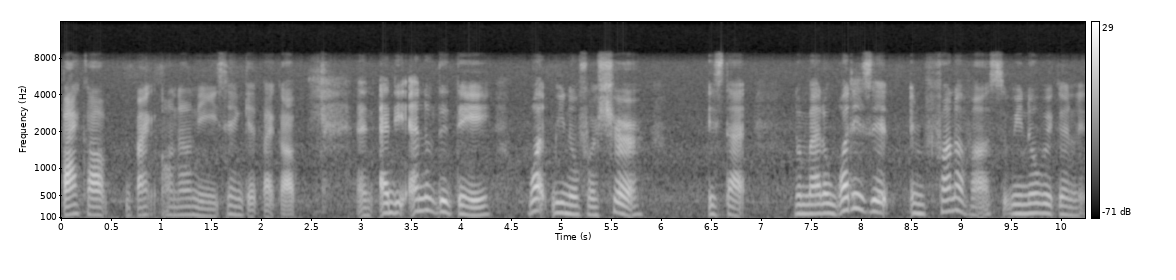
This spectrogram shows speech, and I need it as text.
back up, back on our knees, and get back up. And at the end of the day, what we know for sure is that no matter what is it in front of us, we know we're going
